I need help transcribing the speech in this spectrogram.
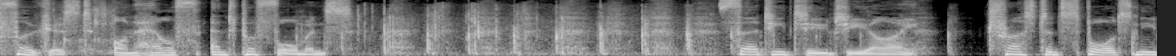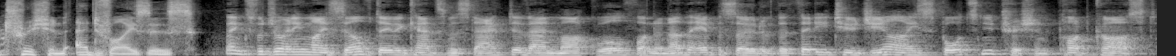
Focused on health and performance. 32GI. Trusted sports nutrition advisors. Thanks for joining myself, David Katz, Mr. Active, and Mark Wolf on another episode of the 32GI Sports Nutrition Podcast.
